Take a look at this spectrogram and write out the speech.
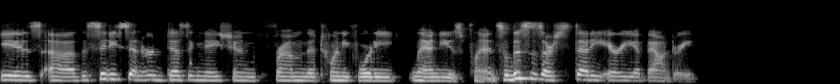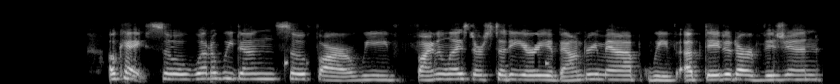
is uh, the city center designation from the 2040 land use plan. So this is our study area boundary. Okay, so what have we done so far? We've finalized our study area boundary map. We've updated our vision.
